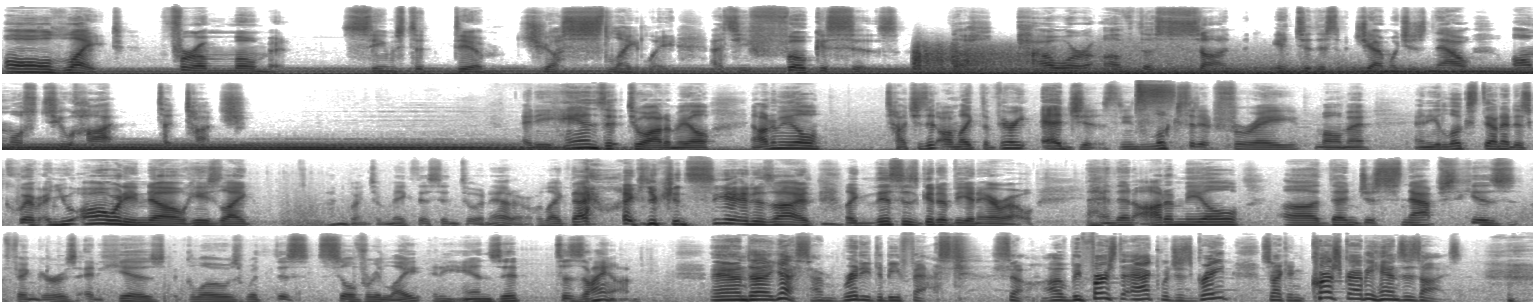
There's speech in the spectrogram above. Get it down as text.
all light, for a moment seems to dim just slightly as he focuses the power of the sun into this gem, which is now almost too hot to touch. And he hands it to Automil. And Automil touches it on like the very edges. And he looks at it for a moment and he looks down at his quiver. And you already know he's like, I'm going to make this into an arrow. Like that, like you can see it in his eyes. Like this is going to be an arrow. And then Automil uh, then just snaps his fingers and his glows with this silvery light and he hands it to Xion. And uh, yes, I'm ready to be fast. So I'll be first to act, which is great, so I can crush Grabby Hands' eyes.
